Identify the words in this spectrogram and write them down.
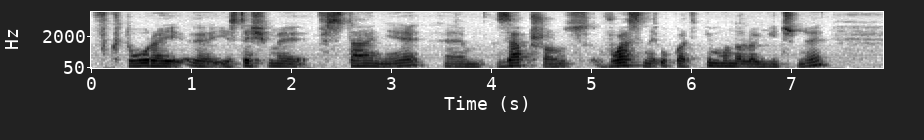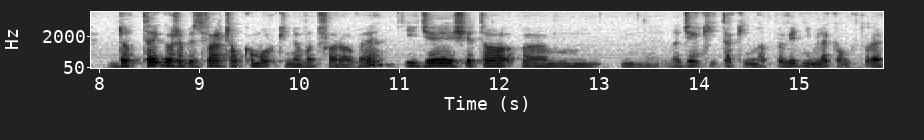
w której e, jesteśmy w stanie zaprząc własny układ immunologiczny do tego, żeby zwalczał komórki nowotworowe i dzieje się to no, dzięki takim odpowiednim lekom, które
